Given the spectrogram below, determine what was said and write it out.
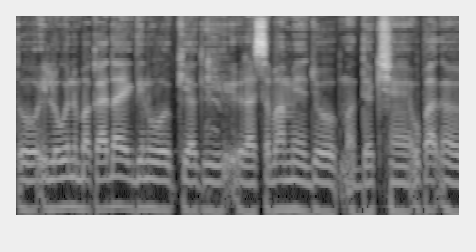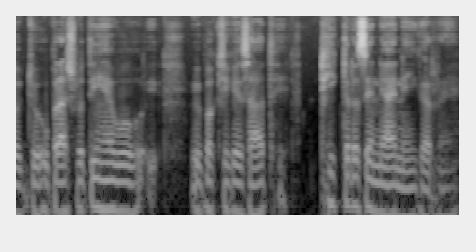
तो इन लोगों ने बाकायदा एक दिन वो किया कि राज्यसभा में जो अध्यक्ष हैं उपा जो उपराष्ट्रपति हैं वो विपक्ष के साथ ठीक तरह से न्याय नहीं कर रहे हैं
